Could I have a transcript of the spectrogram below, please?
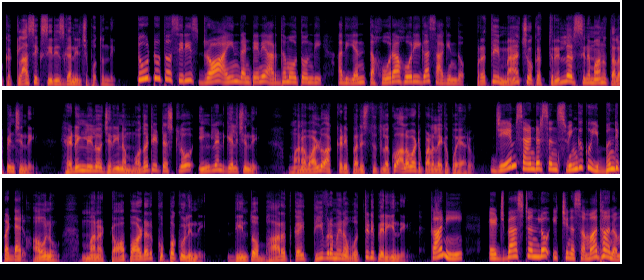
ఒక క్లాసిక్ సిరీస్గా నిలిచిపోతుంది. టూ టూతో సిరీస్ డ్రా అయిందంటేనే అర్థమవుతోంది అది ఎంత హోరాహోరీగా సాగిందో. ప్రతి మ్యాచ్ ఒక థ్రిల్లర్ సినిమాను తలపించింది. హెడింగ్లీలో జరిగిన మొదటి టెస్ట్లో ఇంగ్లండ్ గెలిచింది. మనవాళ్ళు అక్కడి పరిస్థితులకు అలవాటు పడలేకపోయారు. జేమ్స్ ఆండర్సన్ స్వింగుకు ఇబ్బంది పడ్డారు. అవును మన టాప్ ఆర్డర్ కుప్పకూలింది. దీంతో భారత్కై తీవ్రమైన ఒత్తిడి పెరిగింది. కాని ఎడ్జ్బాస్టన్లో ఇచ్చిన సమాధానం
